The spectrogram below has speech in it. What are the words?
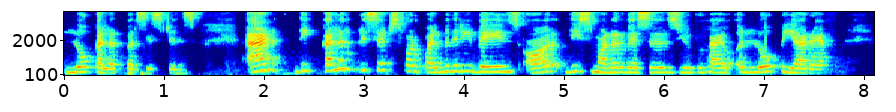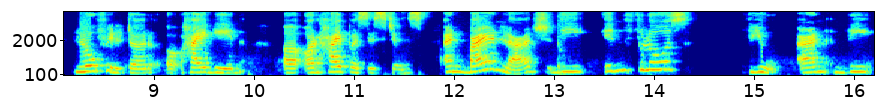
low color persistence. And the color presets for pulmonary veins or the smaller vessels, you to have a low PRF, low filter, uh, high gain, uh, or high persistence. And by and large, the inflows view and the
